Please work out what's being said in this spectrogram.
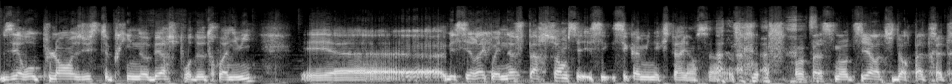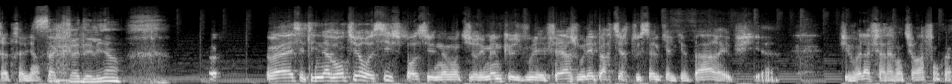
zéro plan, juste pris une auberge pour deux trois nuits. Et euh, mais c'est vrai que ouais, neuf par chambre, c'est c'est comme une expérience. Hein. On va pas se mentir, tu dors pas très très très bien. Ça crée des liens. Ouais, c'était une aventure aussi, je pense, une aventure humaine que je voulais faire. Je voulais partir tout seul quelque part et puis, euh, puis voilà, faire l'aventure à fond. Quoi.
